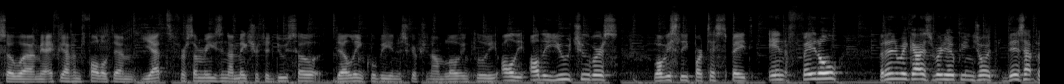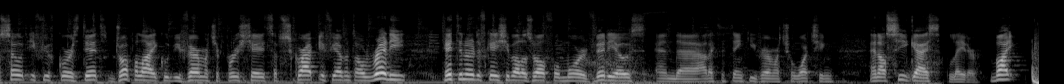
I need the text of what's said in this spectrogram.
So um, yeah, if you haven't followed them yet for some reason, then make sure to do so. The link will be in the description down below, including all the other YouTubers who obviously participate in F8TAL. But anyway, guys, really hope you enjoyed this episode. If you, of course, did, drop a like, would be very much appreciated. Subscribe if you haven't already. Hit the notification bell as well for more videos. And uh, I'd like to thank you very much for watching. And I'll see you guys later. Bye!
